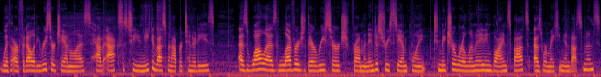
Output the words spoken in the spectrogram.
with our Fidelity research analysts, have access to unique investment opportunities as well as leverage their research from an industry standpoint to make sure we're eliminating blind spots as we're making investments.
